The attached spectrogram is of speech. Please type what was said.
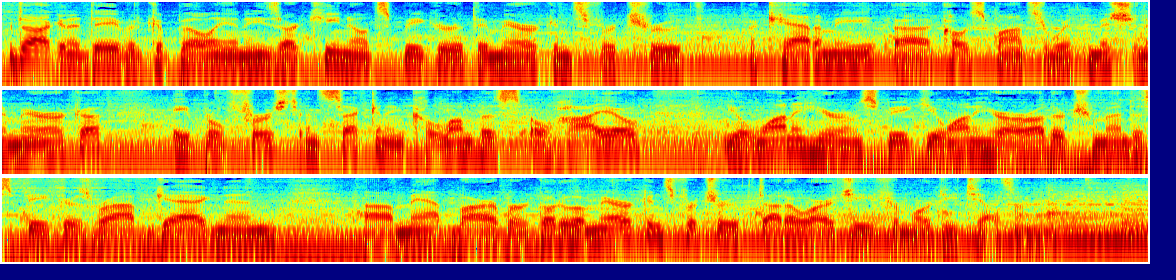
We're talking to David Kupelian. He's our keynote speaker at the Americans for Truth Academy, uh, co-sponsored with Mission America, April 1st and 2nd in Columbus, Ohio. You'll want to hear him speak. You'll want to hear our other tremendous speakers, Rob Gagnon, uh, Matt Barber. Go to AmericansForTruth.org for more details on that.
